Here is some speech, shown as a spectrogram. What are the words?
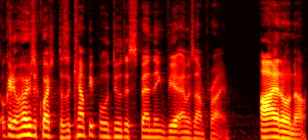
Okay, here's a question: Does it count people who do this spending via Amazon Prime? I don't know.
